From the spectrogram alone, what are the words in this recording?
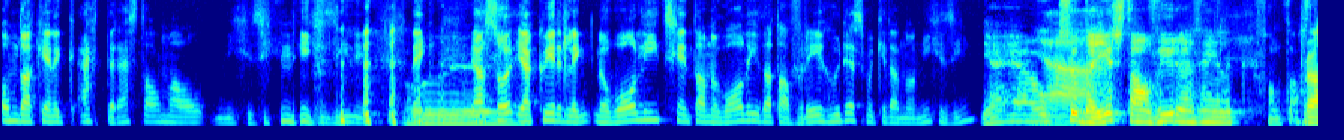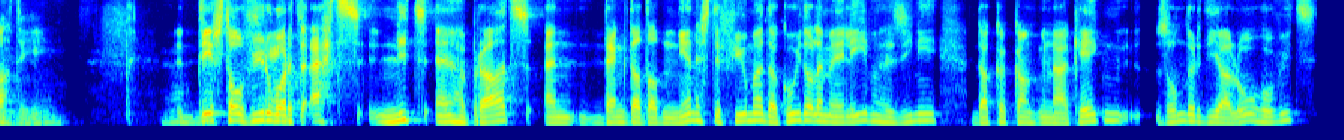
Omdat ik echt de rest allemaal niet gezien, niet gezien heb. Ja, sorry, ja, ik weet het, like, een Wall-E, het schijnt dan een Wall-E dat dat vrij goed is, maar ik heb dat nog niet gezien. Ja, ja, ook Ja. zo dat eerste half uur is eigenlijk fantastisch. Prachtig, hè? Het eerste half uur wordt er echt niet in gepraat. En ik denk dat dat de enige film is dat ik ooit al in mijn leven gezien heb, dat ik kan naar kijken zonder dialoog of iets.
